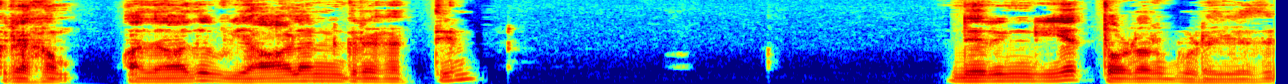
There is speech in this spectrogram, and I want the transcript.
கிரகம் அதாவது வியாழன் கிரகத்தின் நெருங்கிய தொடர்புடையது.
